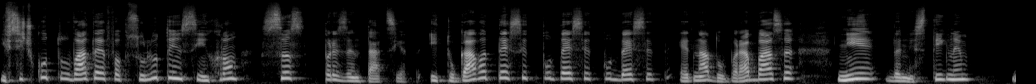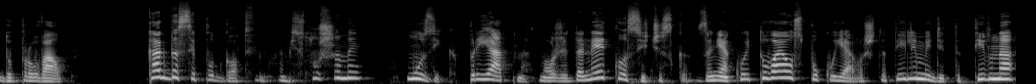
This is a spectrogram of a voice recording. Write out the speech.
И всичко това да е в абсолютен синхрон с презентацията. И тогава 10 по 10 по 10, една добра база, ние да не стигнем до провал. Как да се подготвим? Ами слушаме музика, приятна, може да не е класическа. За някой това е успокояващата или медитативна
